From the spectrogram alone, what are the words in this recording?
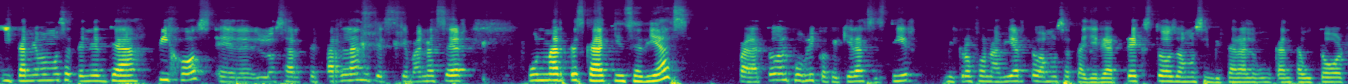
y también vamos a tener ya fijos eh, los arteparlantes que van a ser un martes cada 15 días para todo el público que quiera asistir. Micrófono abierto, vamos a tallerear textos, vamos a invitar a algún cantautor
